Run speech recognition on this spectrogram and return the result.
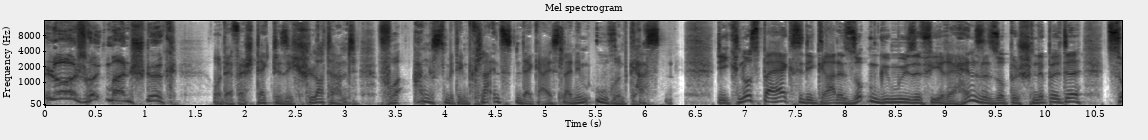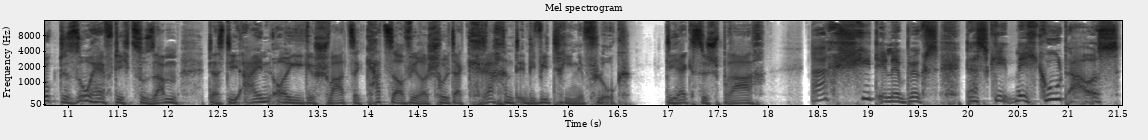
Los, rück mal ein Stück. Und er versteckte sich schlotternd vor Angst mit dem kleinsten der Geißlein im Uhrenkasten. Die Knusperhexe, die gerade Suppengemüse für ihre Hänselsuppe schnippelte, zuckte so heftig zusammen, dass die einäugige schwarze Katze auf ihrer Schulter krachend in die Vitrine flog. Die Hexe sprach, Ach, schied in der Büchs, das geht nicht gut aus.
